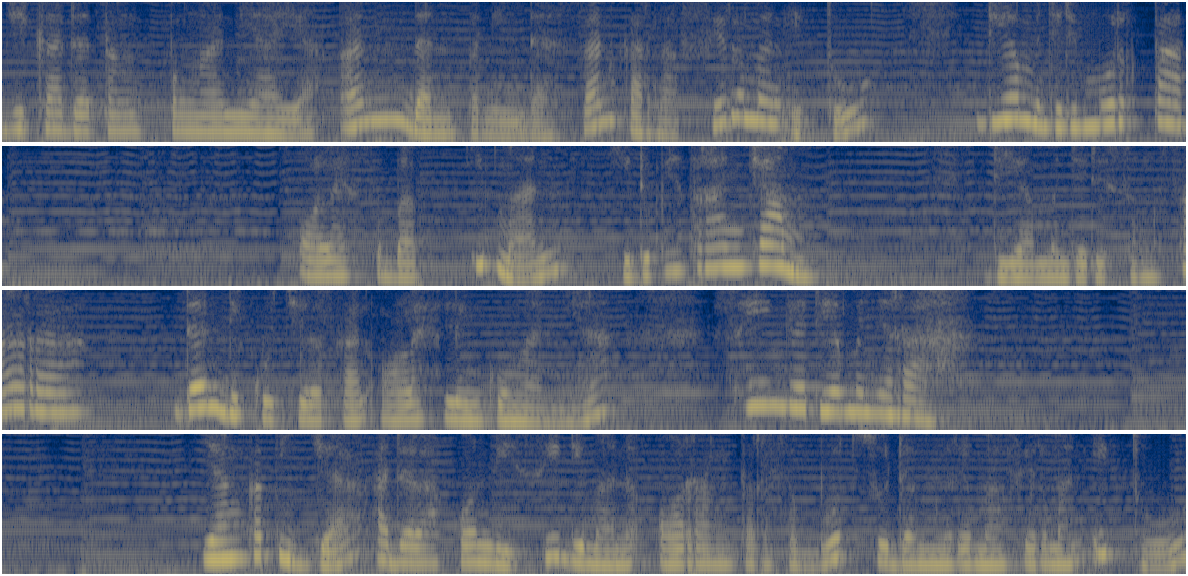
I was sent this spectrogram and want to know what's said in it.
jika datang penganiayaan dan penindasan karena firman itu, dia menjadi murtad. Oleh sebab iman, hidupnya terancam. Dia menjadi sengsara, dan dikucilkan oleh lingkungannya, sehingga dia menyerah. Yang ketiga adalah kondisi di mana orang tersebut sudah menerima firman itu,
